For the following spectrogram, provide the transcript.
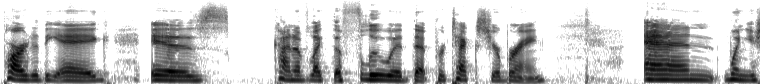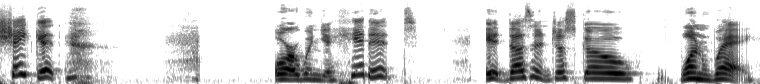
part of the egg is kind of like the fluid that protects your brain. And when you shake it or when you hit it, it doesn't just go one way.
